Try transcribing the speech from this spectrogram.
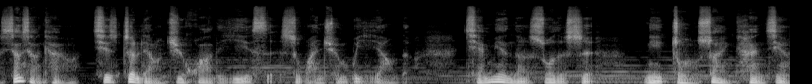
想想看啊，其实这两句话的意思是完全不一样的。前面呢说的是你总算看见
